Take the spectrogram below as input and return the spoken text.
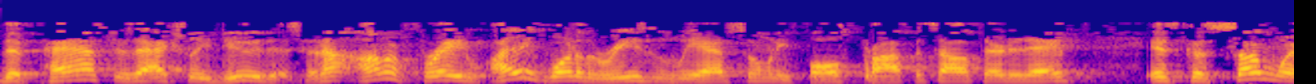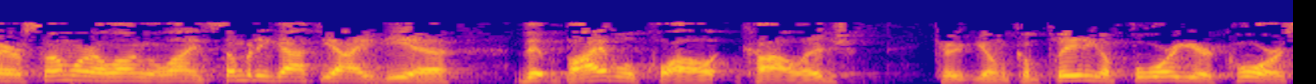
that pastors actually do this. And I, am afraid, I think one of the reasons we have so many false prophets out there today is because somewhere, somewhere along the line, somebody got the idea that Bible college, you know, completing a four-year course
